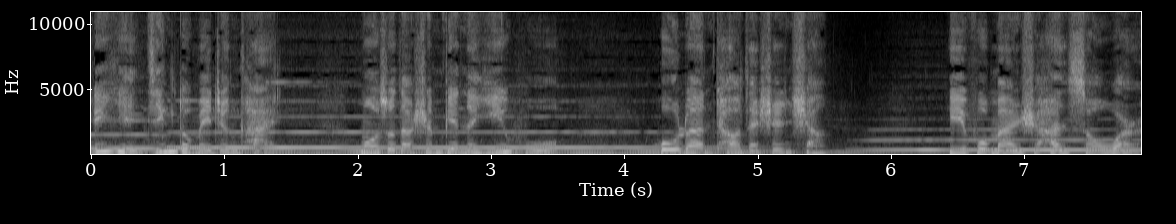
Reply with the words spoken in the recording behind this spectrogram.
连眼睛都没睁开，摸索到身边的衣服，胡乱套在身上。衣服满是汗馊味儿，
